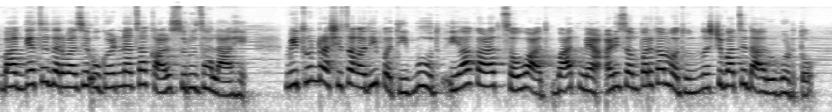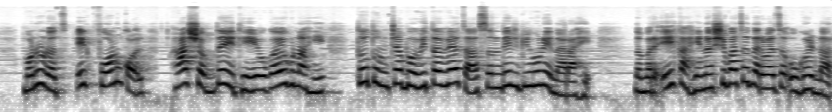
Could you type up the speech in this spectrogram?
भाग्याचे दरवाजे उघडण्याचा काळ सुरू झाला आहे. मिथुन राशीचा अधिपती बुध या काळात संवाद बातम्या आणि संपर्कामधून नशिबाचे दार उघडतो. म्हणूनच एक फोन कॉल हा शब्द येथे योगायोग नाही तो तुमच्या भवितव्याचा संदेश घेऊन येणार आहे. नंबर एक आहे नशिबाचा दरवाजा उघडणार.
